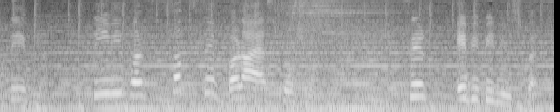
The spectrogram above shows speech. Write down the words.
देवियाँ। टीवी पर सबसे बड़ा एस्ट्रो शो सिर्फ़ एबीपी न्यूज़ पर।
